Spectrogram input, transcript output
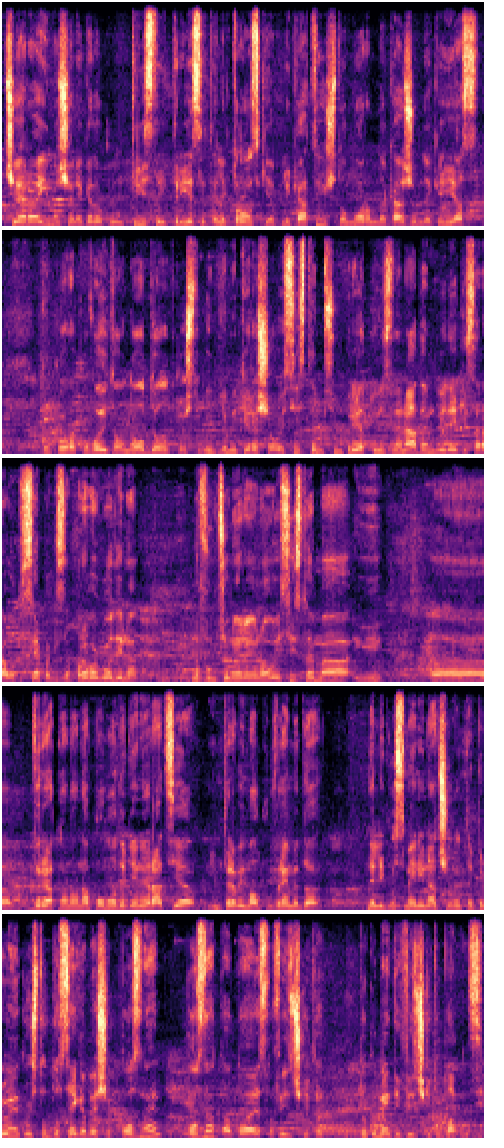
вчера имаше некаде околу 330 електронски апликации, што морам да кажам дека јас како раководител на одделот кој што го имплементираше овој систем сум пријатно изненаден бидејќи се работи сепак за прва година на функционирање на овој система и а, веројатно на она помлада генерација им треба и малку време да нели го смени начинот на пријување кој што до сега беше познаен, познат, а тоа е со физичките документи и физичките платници.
